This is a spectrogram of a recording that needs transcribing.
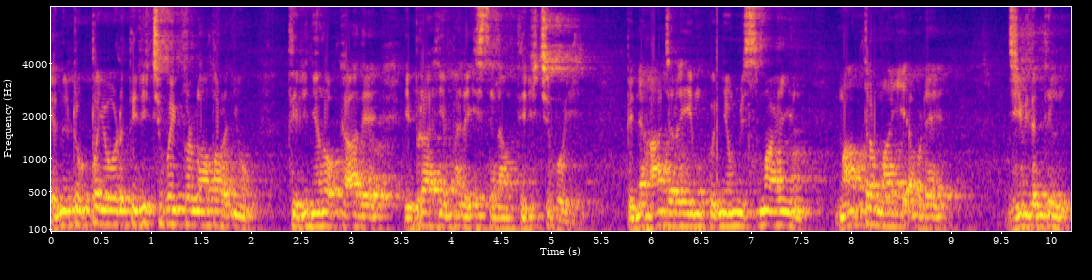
എന്നിട്ട് ഉപ്പയോട് തിരിച്ചു പോയിക്കൊള്ളാൻ പറഞ്ഞു. തിരിഞ്ഞു നോക്കാതെ ഇബ്രാഹിം അലൈഹിസ്സലാം തിരിച്ചുപോയി. പിന്നെ ഹാജറയും കുഞ്ഞും ഇസ്മായിൽ മാത്രമായി അവിടെ ജീവിതത്തിൽ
